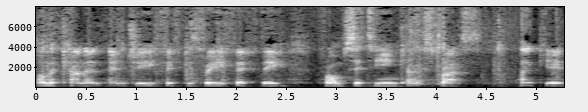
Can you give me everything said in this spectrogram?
on the Canon MG5350 from City Ink Express. Thank you.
